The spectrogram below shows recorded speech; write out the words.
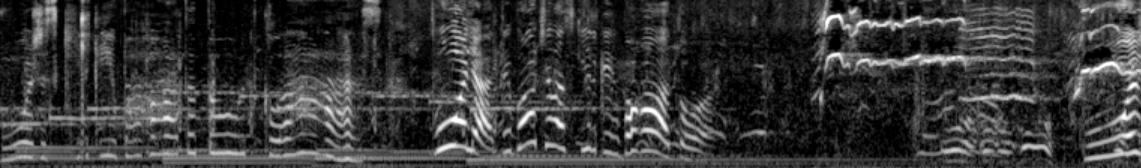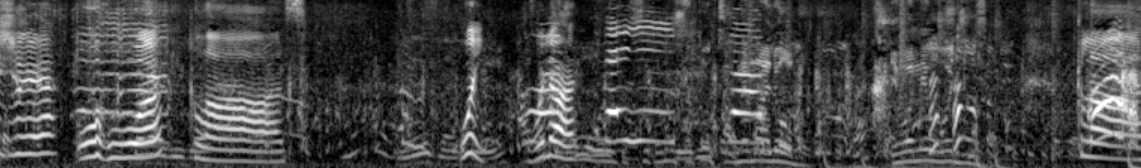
Боже, скільки їх багато тут! Клас! Поля, ти бачила, скільки їх багато? Боже! Ого! Клас! Ой, Оля! Тут нема льоду. І вони у воді. Клас!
